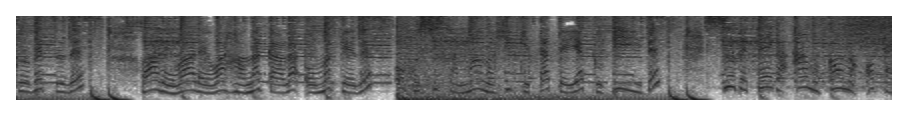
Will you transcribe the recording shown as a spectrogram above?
特別です。我々は花からおまけです。お星様の引き立て役 B です。全てがあの子のおか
